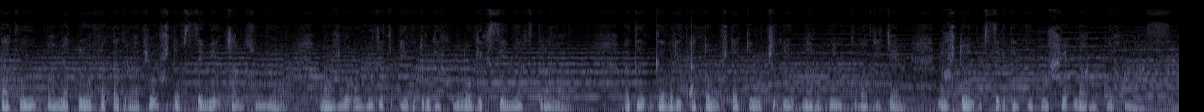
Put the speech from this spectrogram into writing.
Такую памятную фотографию, что в семье Чан Суньо можно увидеть и в других многих семьях страны. Это говорит о том, что Ким Чен Ын народный руководитель, и что он всегда в народных масс.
